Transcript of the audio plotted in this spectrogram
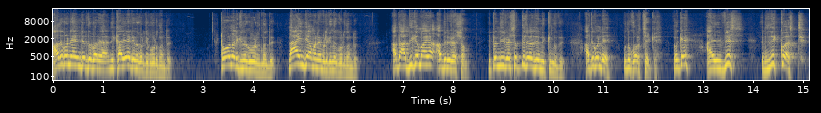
അതുകൊണ്ട് ഞാൻ എന്റെ അടുത്ത് പറയാം നീ കളിയാക്കുന്ന കുറച്ച് കൂടുന്നുണ്ട്. ടോളടിക്കുന്ന കൂടുന്നുണ്ട്. നായിഞ്ചാമനെ വിളിക്കുന്ന കൂടുന്നുണ്ട്. അത് അധികമായ അതൊരു വിഷം. ഇപ്പം നീ വിഷത്തിലാണ് നിൽക്കുന്നത്. അതുകൊണ്ടേ ഒന്ന് കുറച്ചേക്ക്. Okay I wish request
